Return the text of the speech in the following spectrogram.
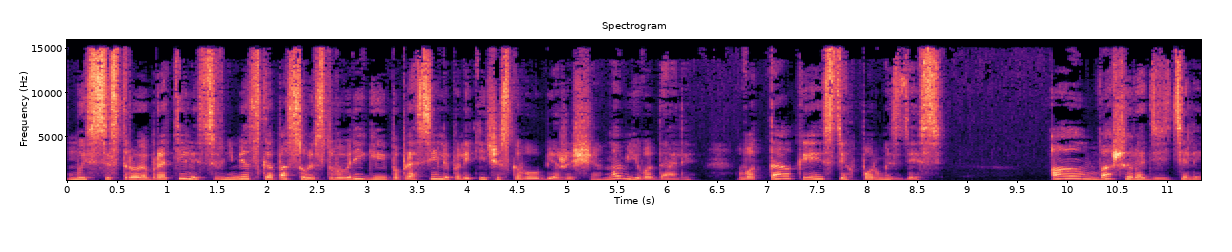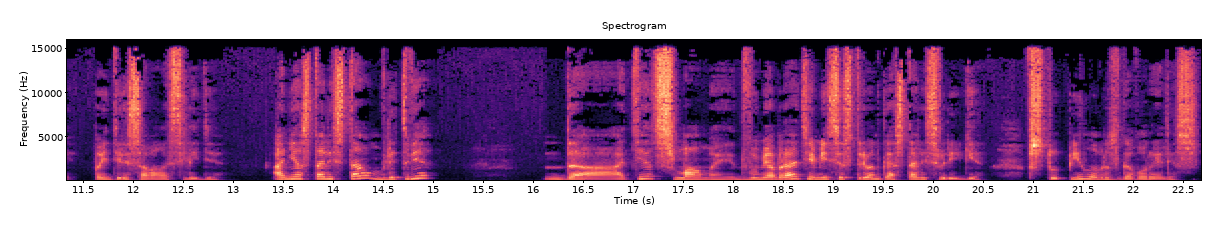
Мы с сестрой обратились в немецкое посольство в Риге и попросили политического убежища. Нам его дали. Вот так и с тех пор мы здесь. «А ваши родители?» — поинтересовалась Лидия. «Они остались там, в Литве?» «Да, отец с мамой, двумя братьями и сестренкой остались в Риге», — вступила в разговор Элис.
